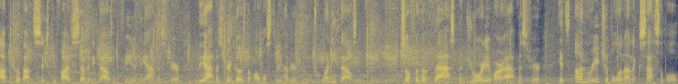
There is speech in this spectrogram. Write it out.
up to about 65, 70,000 feet in the atmosphere. But the atmosphere goes to almost 320,000 feet. So for the vast majority of our atmosphere, it's unreachable and inaccessible.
